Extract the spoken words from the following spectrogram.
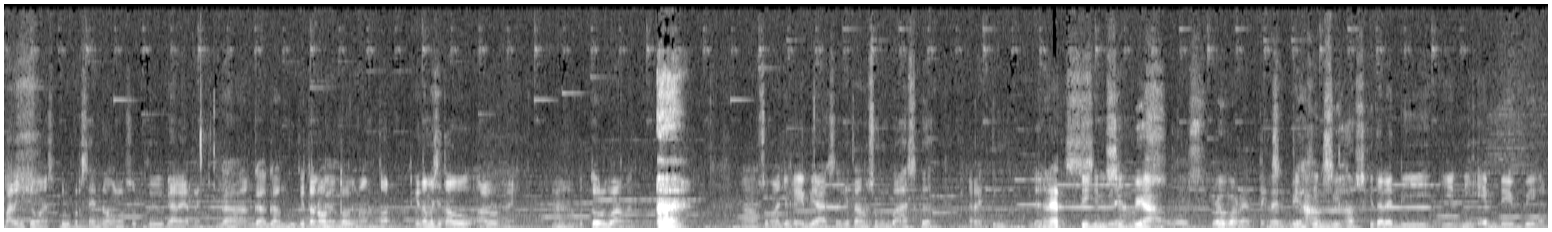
paling cuma 10% doang loh subtitle galernya. Nggak nggak ganggu kita Nggak nonton. ganggu nonton. Kita masih tahu alurnya Hmm, betul banget. Nah, langsung aja kayak biasa kita langsung bahas ke rating dari rating Simbi House. Berapa rating Rating Simbi House? Kita lihat di ini MDB kan?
